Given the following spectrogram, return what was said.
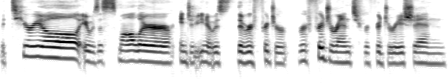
material. It was a smaller, you know, it was the refriger- refrigerant refrigeration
